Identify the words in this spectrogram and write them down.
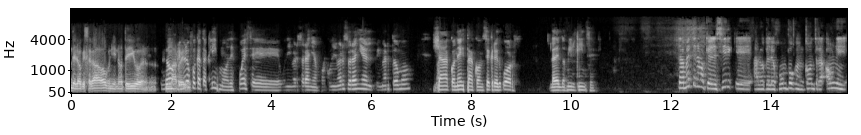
de lo que sacaba OVNI, no te digo en, No, primero fue Cataclismo, después eh, Universo Araña, porque Universo Araña, el primer tomo, ya conecta con Secret Wars, la del 2015. También tenemos que decir que a lo que le jugó un poco en contra Omni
